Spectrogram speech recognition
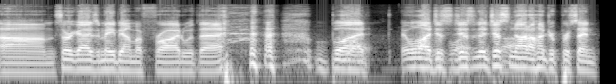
Um, sorry guys, maybe I'm a fraud with that, but well, just just just not hundred uh, percent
